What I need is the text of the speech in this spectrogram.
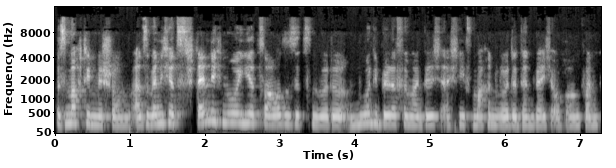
Es macht die Mischung. Also wenn ich jetzt ständig nur hier zu Hause sitzen würde nur die Bilder für mein Bildarchiv machen würde, dann wäre ich auch irgendwann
